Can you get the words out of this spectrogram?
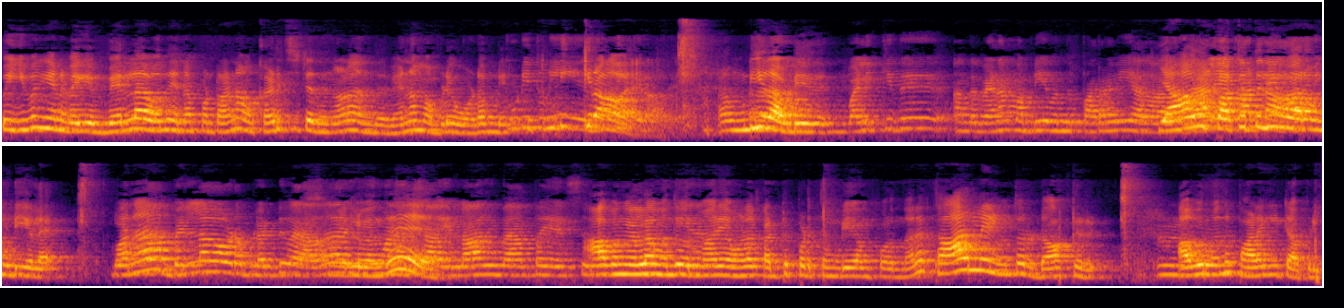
இப்போ இவங்க என்ன வெ- பெல்லா வந்து என்ன பண்றாங்கன்னா அவன் கடிச்சிட்டதுனால அந்த வெனம் அப்படியே உடம்புல துடி துடி துடிக்கிறா முடியல அப்படியே. வலிக்குது அந்த வெனம் அப்படியே வந்து பரவி யாரும் பக்கத்துலயும் வர. முடியல. ஏன்னா பெல்லாவோட பிளட் வந்து வந்து எல்லாரும் வேம்பயர்ஸ் அவங்க எல்லாம் வந்து ஒரு மாதிரி அவங்களால கட்டுப்படுத்த முடியாம போறதுனால கார்லைல் வந்து ஒரு டாக்டர் அவர் வந்து பழகிட்டு அப்படி.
